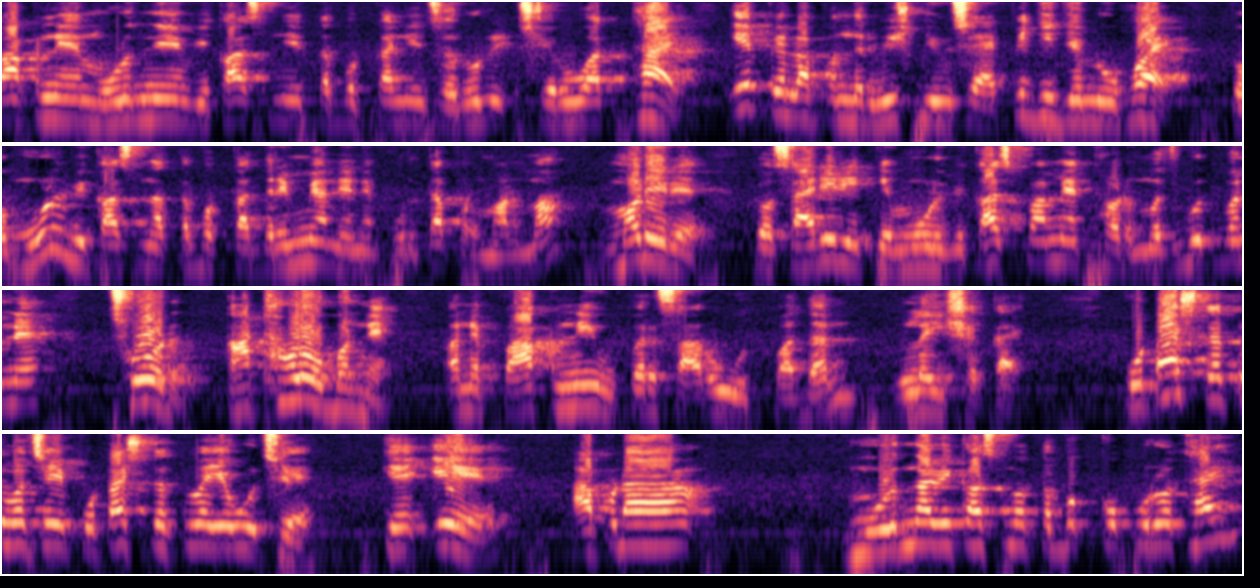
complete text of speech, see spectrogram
પાકને, મૂળની, વિકાસની, તબક્કાની જરૂરી શરૂઆત થાય એ પહેલા પંદર વીસ દિવસે આપી દીધેલું હોય તો મૂળ વિકાસના તબક્કા દરમિયાન એને પૂરતા પ્રમાણમાં મળી રહે. તો સારી રીતે મૂળ વિકાસ પામે, થડ મજબૂત બને, છોડ કાંઠાળો બને અને પાકની ઉપર સારું ઉત્પાદન લઈ શકાય. પોટાશ તત્વ છે, પોટાશ તત્વ એવું છે કે એ આપણા મૂળના વિકાસનો તબક્કો પૂરો થાય,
